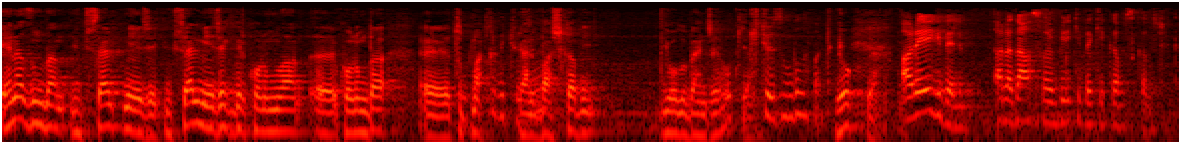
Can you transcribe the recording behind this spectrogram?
en azından yükseltmeyecek, yükselmeyecek bir konumla e, konumda e, tutmak. Yani başka bir yolu bence yok yani. Hiç çözüm bulamadık. Yok yani. Araya gidelim. Aradan sonra bir iki dakikamız kalacak.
